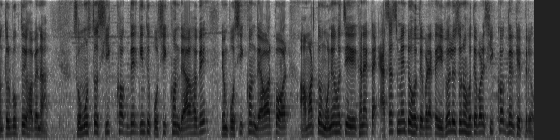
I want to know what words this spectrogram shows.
অন্তর্ভুক্তই হবে না, সমস্ত শিক্ষকদের কিন্তু প্রশিক্ষণ দেওয়া হবে এবং প্রশিক্ষণ দেওয়ার পর আমার তো মনে হচ্ছে এখানে একটা অ্যাসেসমেন্টও হতে পারে, একটা ইভ্যালুয়েশনও হতে পারে শিক্ষকদের ক্ষেত্রেও।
